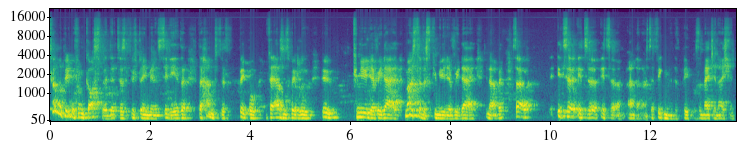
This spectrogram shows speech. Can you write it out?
tell the people from Gosford that there's a 15-minute city, the, the hundreds of people, thousands of people who, who commute every day. Most of us commute every day, you know, but so it's a it's a it's a I don't know it's a figment of people's imagination.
